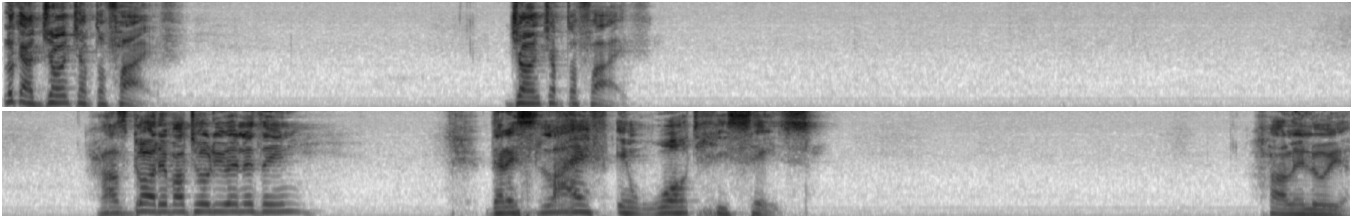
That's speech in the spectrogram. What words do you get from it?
Look at John chapter 5. John chapter 5. Has God ever told you anything? There is life in what He says. Hallelujah.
